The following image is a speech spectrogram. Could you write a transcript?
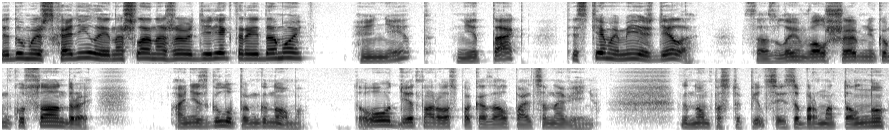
«Ты думаешь, сходила и нашла нашего директора и домой?» «Нет, не так. Ты с кем имеешь дело?» со злым волшебником Кусандрой, а не с глупым гномом. Тут Дед Мороз показал пальцем на Веню. Гном поступился и забормотал. «Ну,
